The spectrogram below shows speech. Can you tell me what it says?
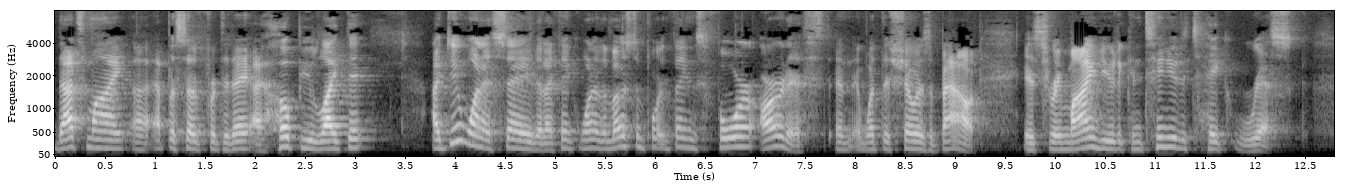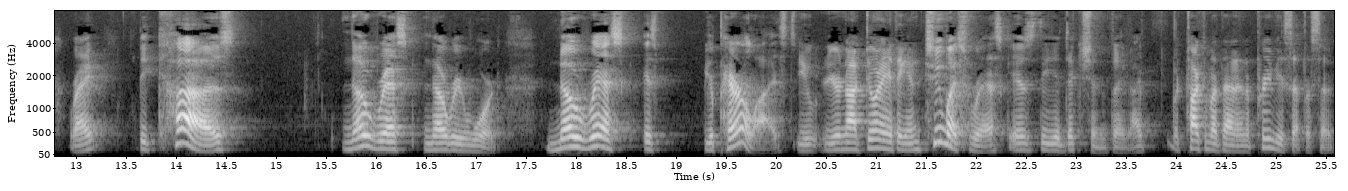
that's my uh, episode for today. I hope you liked it. I do want to say that I think one of the most important things for artists and, and what this show is about is to remind you to continue to take risk, right? Because no risk, no reward. No risk is you're paralyzed. You you're not doing anything, and too much risk is the addiction thing. I talked about that in a previous episode.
